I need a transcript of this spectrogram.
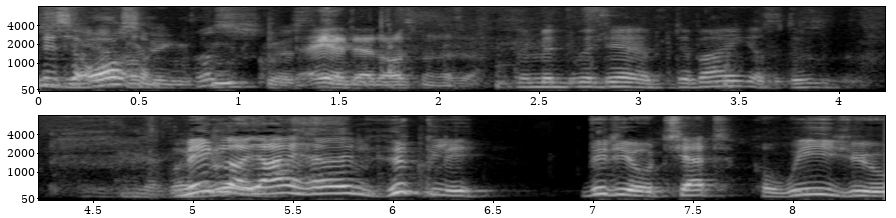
pisse awesome. Ja, ja, det er det også, men altså. Men, men, men det, er, det er bare ikke, altså det... Mikkel og jeg havde en hyggelig videochat på Wii U.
